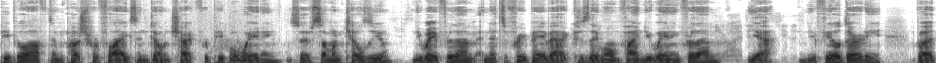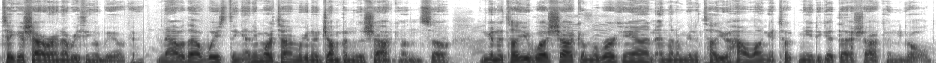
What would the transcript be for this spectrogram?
People often push for flags and don't check for people waiting. So if someone kills you, you wait for them and it's a free payback because they won't find you waiting for them. Yeah, you feel dirty, but take a shower and everything will be okay. Now without wasting any more time, we're going to jump into the shotgun. So I'm going to tell you what shotgun we're working on and then I'm going to tell you how long it took me to get that shotgun gold.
